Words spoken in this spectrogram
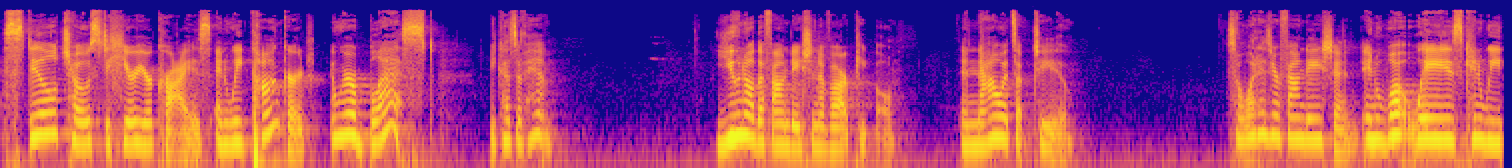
still chose to hear your cries, and we conquered, and we were blessed because of Him. You know the foundation of our people, and now it's up to you. So, what is your foundation? In what ways can we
